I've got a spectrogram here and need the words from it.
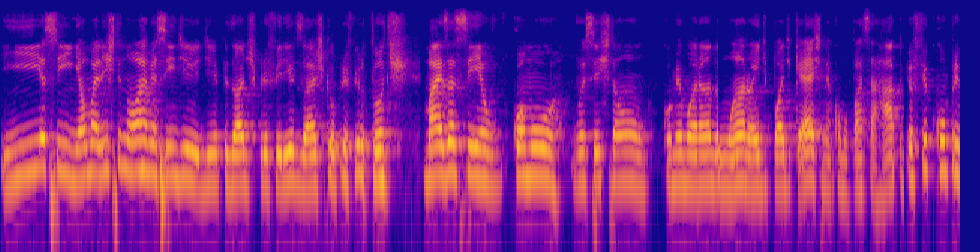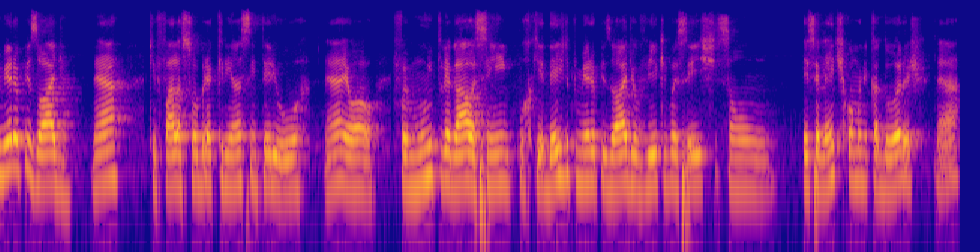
E assim, é uma lista enorme assim de, de episódios preferidos, eu acho que eu prefiro todos. Mas assim, eu, como vocês estão comemorando um ano aí de podcast, né, como passa rápido, eu fico com o primeiro episódio, né? que fala sobre a criança interior. Né? Eu, foi muito legal, assim, porque desde o primeiro episódio eu vi que vocês são excelentes comunicadoras, né?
